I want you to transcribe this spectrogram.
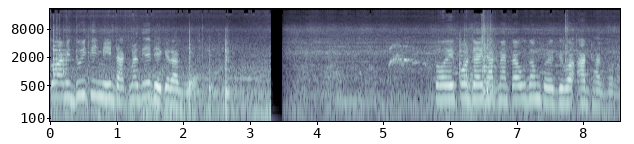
তো আমি দুই তিন মিনিট ঢাকনা দিয়ে ঢেকে রাখব। তো এই পর্যায়ে ঢাকনাটা উদম করে দেবো আর ঢাকবো না।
